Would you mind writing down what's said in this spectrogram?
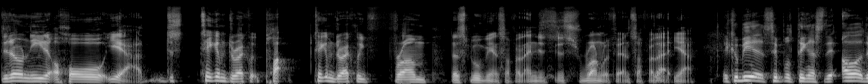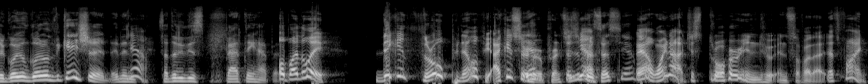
They don't need a whole. Yeah. Just take them directly. Plot. Take them directly from this movie and stuff like that, and just just run with it and stuff like that. Yeah. It could be a simple thing as they, oh they're going going on vacation, and then Yeah. suddenly this bad thing happens. Oh, by the way, they can throw Penelope. I consider Yeah, her a princess. she's a yeah. princess, yeah. Yeah. Why not? Just throw her into it and stuff like that. That's fine.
